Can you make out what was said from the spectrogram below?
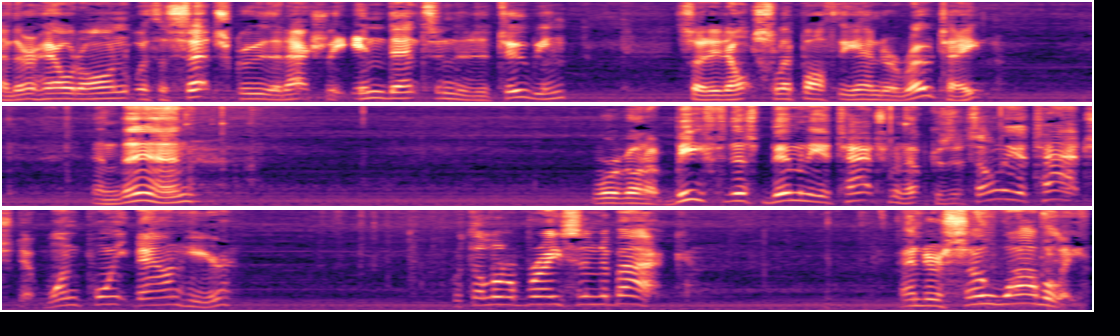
and they're held on with a set screw that actually indents into the tubing so they don't slip off the end or rotate. And then we're going to beef this bimini attachment up because it's only attached at one point down here with a little brace in the back. And they're so wobbly.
